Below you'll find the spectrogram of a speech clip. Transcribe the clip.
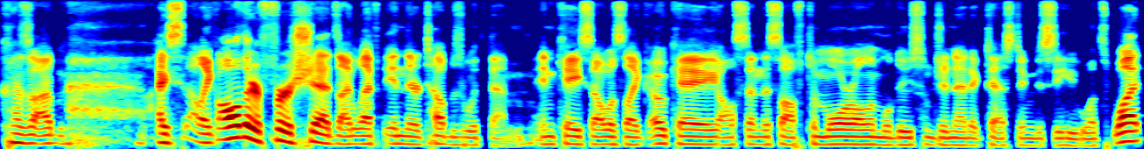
because I'm I like all their first sheds I left in their tubs with them in case I was like okay I'll send this off to Moral and we'll do some genetic testing to see what's what.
